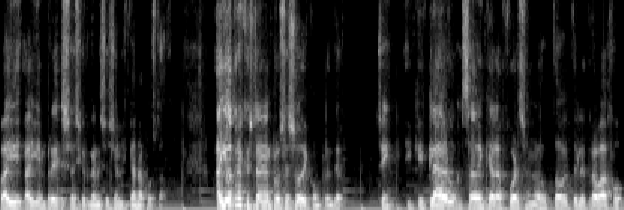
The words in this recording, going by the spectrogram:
hay, hay empresas y organizaciones que han apostado. Hay otras que están en proceso de comprender ¿sí? Y que claro, saben que a la fuerza han adoptado el teletrabajo,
